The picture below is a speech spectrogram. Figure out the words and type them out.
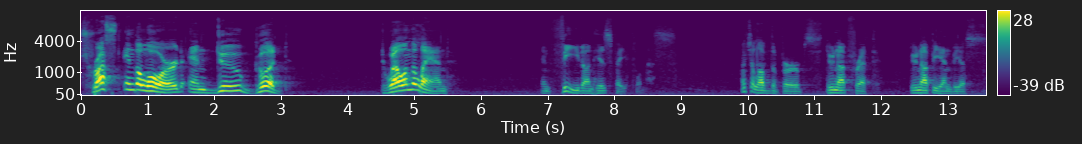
trust in the Lord and do good. Dwell in the land and feed on his faithfulness. Don't you love the verbs? Do not fret. Do not be envious.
